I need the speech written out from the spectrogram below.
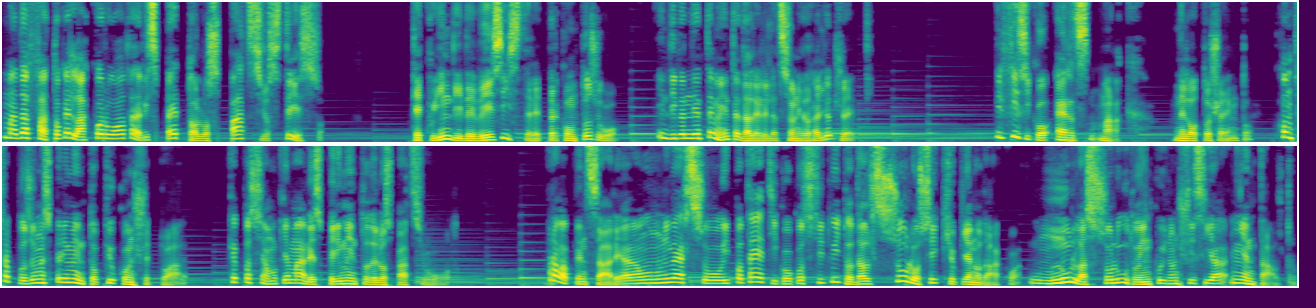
ma dal fatto che l'acqua ruota rispetto allo spazio stesso, che quindi deve esistere per conto suo, indipendentemente dalle relazioni tra gli oggetti. Il fisico Ernst Mach, nell'Ottocento, contrappose un esperimento più concettuale, che possiamo chiamare esperimento dello spazio vuoto. Prova a pensare a un universo ipotetico costituito dal solo secchio pieno d'acqua, un nulla assoluto in cui non ci sia nient'altro.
